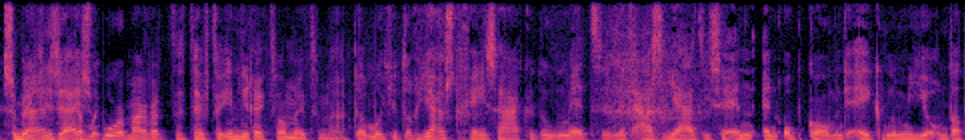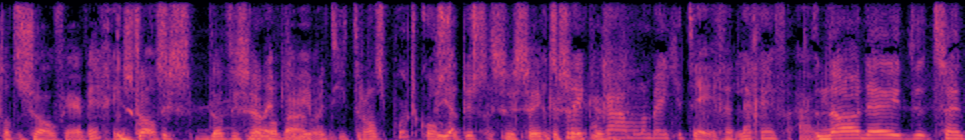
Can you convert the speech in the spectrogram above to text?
is een beetje een zijspoor, maar het heeft er indirect wel mee te maken. Dan moet je toch juist geen zaken doen met, met Aziatische en, en opkomende economieën... omdat dat zo ver weg is. Dat is, dat is dan heb je weer met die transportkosten. Ja, dus zeker, het spreekt elkaar wel een beetje tegen. Leg even uit. Nou, nee, het zijn,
